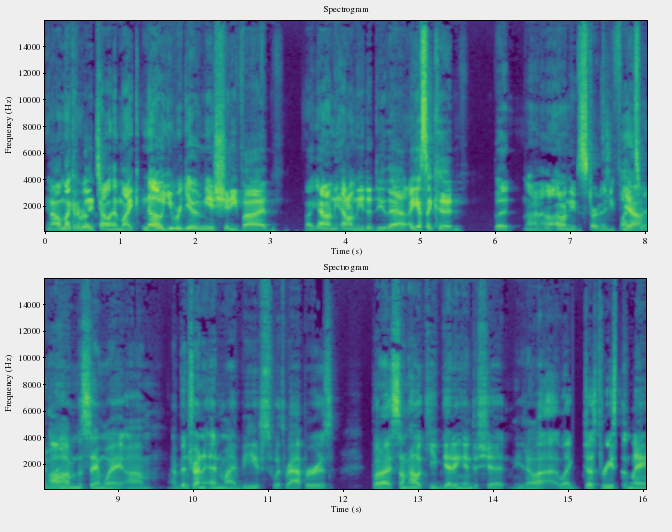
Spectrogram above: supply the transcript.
You know, I'm not gonna really tell him like, no, you were giving me a shitty vibe. Like, I don't, need, I don't need to do that. I guess I could, but I don't know. I don't need to start any fights yeah, or anything. I'm the same way. Um, I've been trying to end my beefs with rappers, but I somehow keep getting into shit. You know, I, like just recently,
